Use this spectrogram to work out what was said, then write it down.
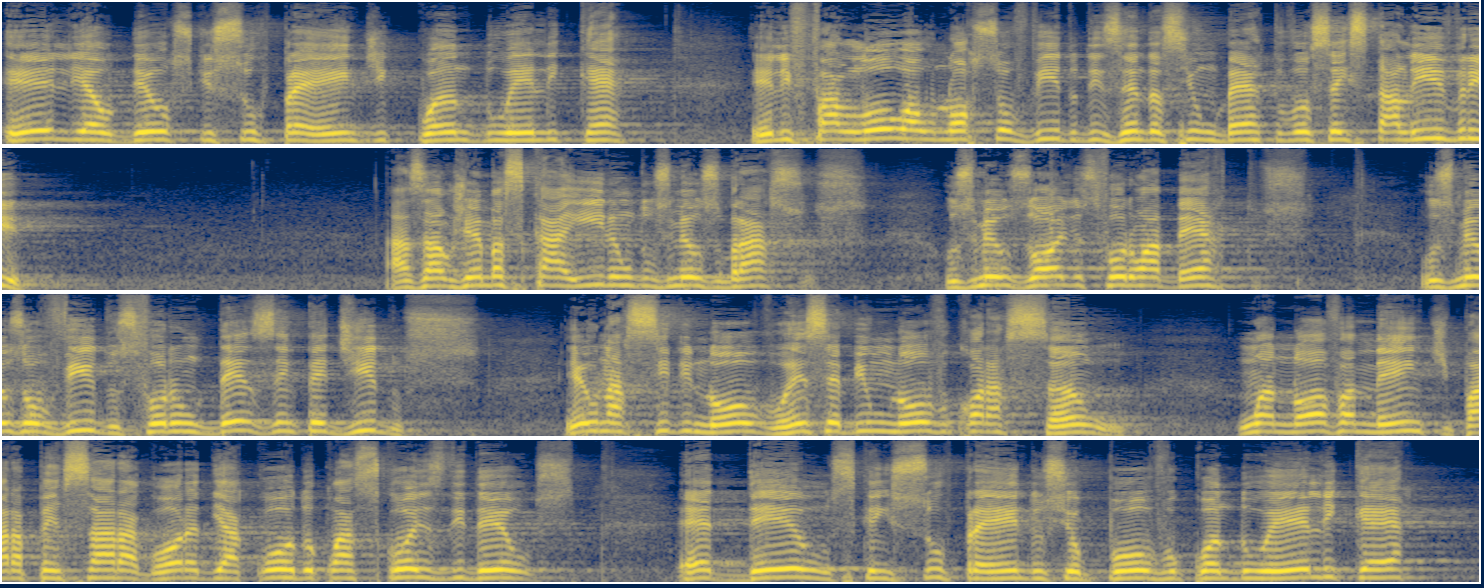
Ele é o Deus que surpreende quando Ele quer. Ele falou ao nosso ouvido, dizendo assim: Humberto, você está livre. As algemas caíram dos meus braços, os meus olhos foram abertos, os meus ouvidos foram desimpedidos. Eu nasci de novo, recebi um novo coração, uma nova mente para pensar agora de acordo com as coisas de Deus. É Deus quem surpreende o seu povo quando Ele quer.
